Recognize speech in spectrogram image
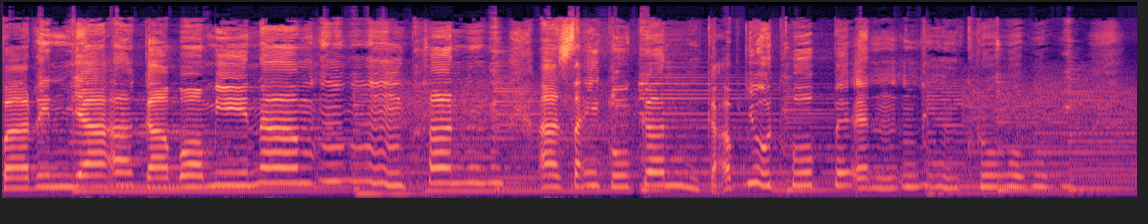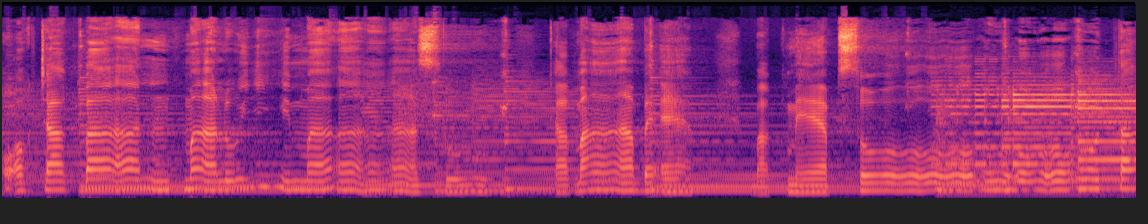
ปริญญากะบ่มีน้ำพัน อาศัยกูเกิลกับ YouTube เป็นครูออกจากบ้านมาลุยมาสู่ กลับมาแบบบักแมบโซตา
